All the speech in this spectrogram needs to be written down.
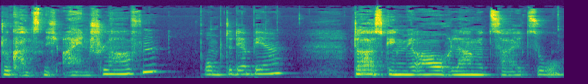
Du kannst nicht einschlafen? brummte der Bär. Das ging mir auch lange Zeit so.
